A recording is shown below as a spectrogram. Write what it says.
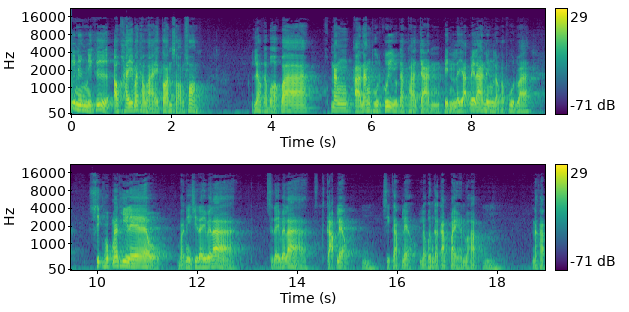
ที่หนึ่งนี่คือ เอาไข่มาถวายก่อนสองฟอง แล้วก็บอกว่านั่งอ่านั่งพูดคุยอยู่กับพระอาจารย์ เป็นระยะเวลาหนึ่งเราก็พูดว่าสิบหกนาทีแล้วบัดนี้สิได้เวลาสิได้เวลากลับแล้วอืมสิกลับแล้ว แล้วเพิ่นก็กลับไปเห็นบ่ครับอืมนะครับ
